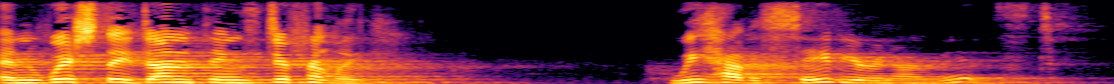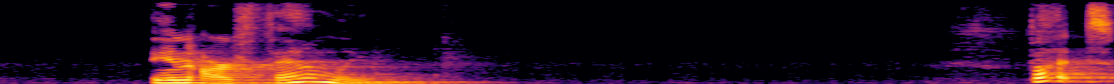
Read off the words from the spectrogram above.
and wish they'd done things differently we have a Savior in our midst, in our family. But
